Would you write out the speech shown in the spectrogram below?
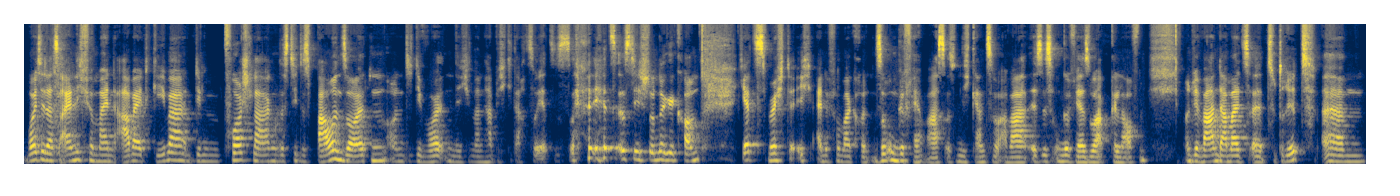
Wollte das eigentlich für meinen Arbeitgeber dem vorschlagen, dass die das bauen sollten und die wollten nicht. Und dann habe ich gedacht, so jetzt ist, jetzt ist die Stunde gekommen. Jetzt möchte ich eine Firma gründen. So ungefähr war es. Also nicht ganz so, aber es ist ungefähr so abgelaufen. Und wir waren damals äh, zu dritt. Ähm,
